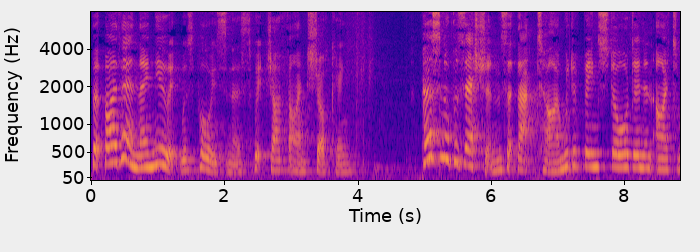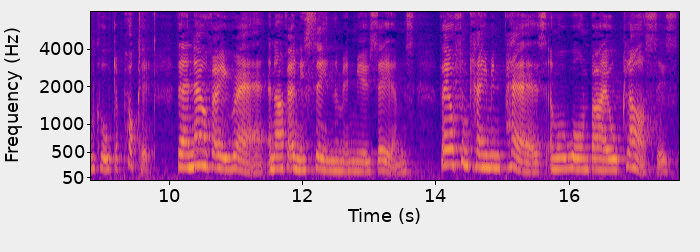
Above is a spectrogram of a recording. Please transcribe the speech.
But by then they knew it was poisonous, which I find shocking. Personal possessions at that time would have been stored in an item called a pocket. They're now very rare, and I've only seen them in museums. They often came in pairs and were worn by all classes,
